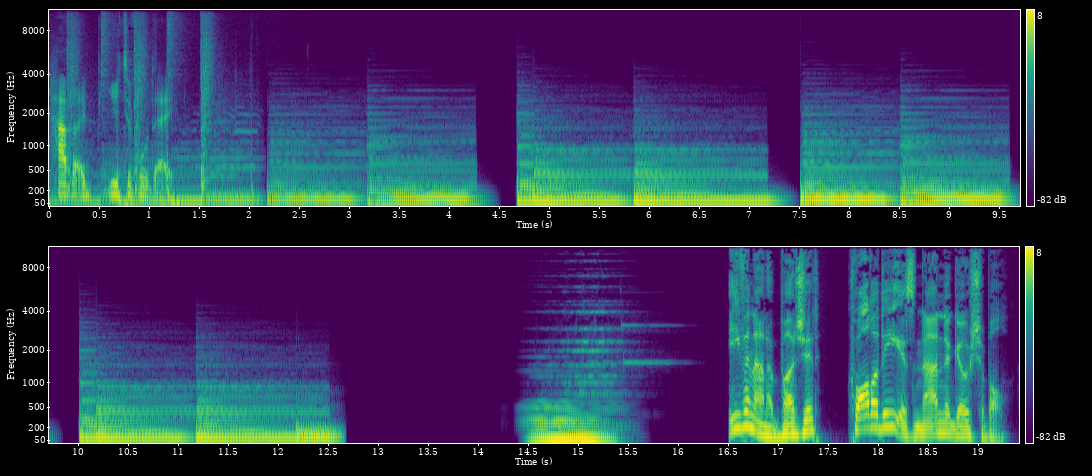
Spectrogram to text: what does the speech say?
Have a beautiful day. Even on a budget, quality is non negotiable.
